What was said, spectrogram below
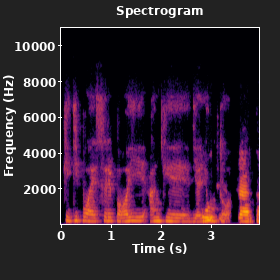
che ti può essere poi anche di aiuto. certo.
